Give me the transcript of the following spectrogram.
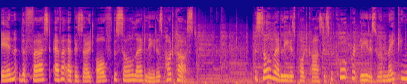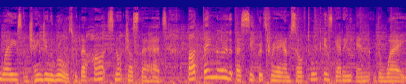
in the first ever episode of the Soul Led Leaders podcast. The Soul Led Leaders podcast is for corporate leaders who are making waves and changing the rules with their hearts, not just their heads. But they know that their secret 3am self talk is getting in the way.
